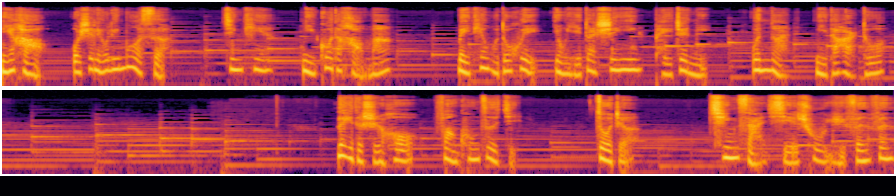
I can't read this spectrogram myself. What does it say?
你好，我是琉璃墨色。今天你过得好吗？每天我都会用一段声音陪着你，温暖你的耳朵。累的时候放空自己。作者：青伞斜处雨纷纷。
